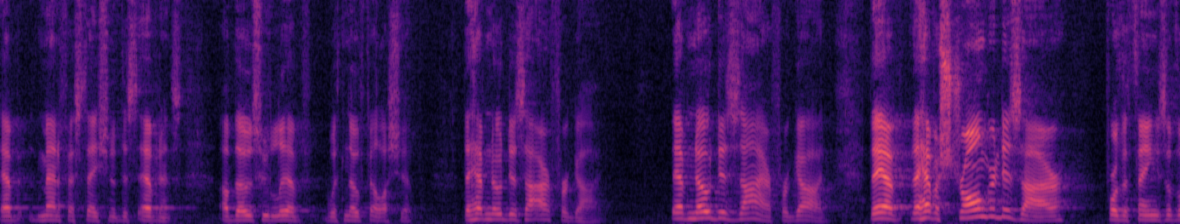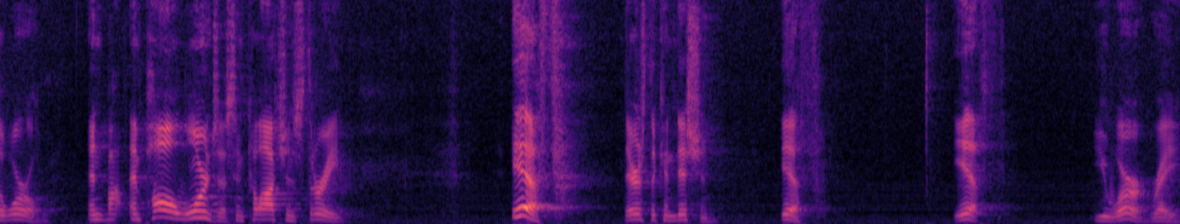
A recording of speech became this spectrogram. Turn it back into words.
ev- manifestation of this evidence of those who live with no fellowship. They have no desire for God. They have no desire for God. They have, they have a stronger desire for the things of the world. And, and Paul warns us in Colossians 3 if, there's the condition, if, if you were raised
